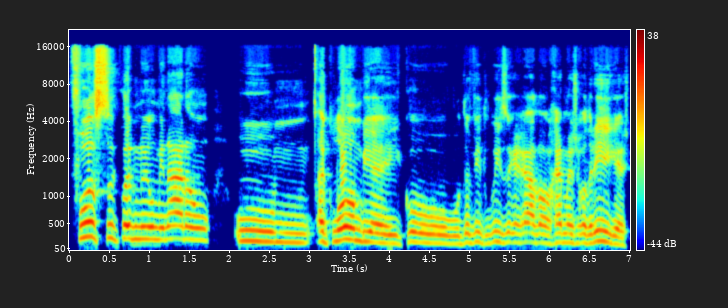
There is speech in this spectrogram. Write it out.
fosse quando eliminaram o, a Colômbia e com o David Luiz agarrado ao Remas Rodrigues,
